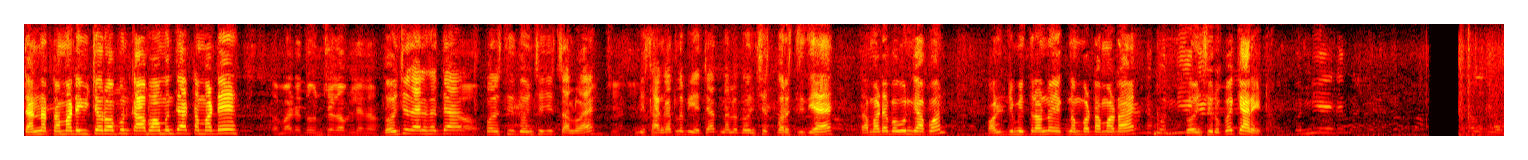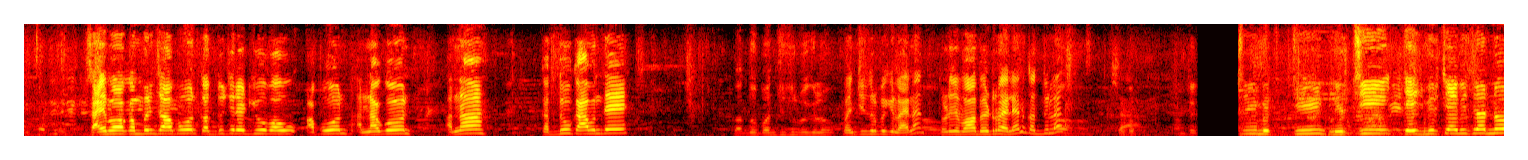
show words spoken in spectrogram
त्यांना टमाटे विचारू आपण. का भाव म्हणते टमाटे? टमाटे दोनशे कापले ना. दोनशे ना सध्या? हो. परिस्थिती दोनशेची चालू आहे. मी सांगितलं बी याच्यात. मला दोनशेच परिस्थिती आहे. टमाटे बघून घ्या आपण. क्वालिटी मित्रांनो एक नंबर टमाटा आहे. दोनशे रुपये कॅरेट. साईबाबा कंपनीचा आपण. कद्दूचे रेट घेऊ भाऊ आपण. अण्णा कोण? अण्णा कद्दू का म्हणते? कद्दू पंचवीस रुपये किलो. पंचवीस रुपये किलो आहे ना? थोडेसे भाव भेटू राहिले ना कद्दूला? मिरची मिरची मिरची तेज मिरची आहे मित्रांनो.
